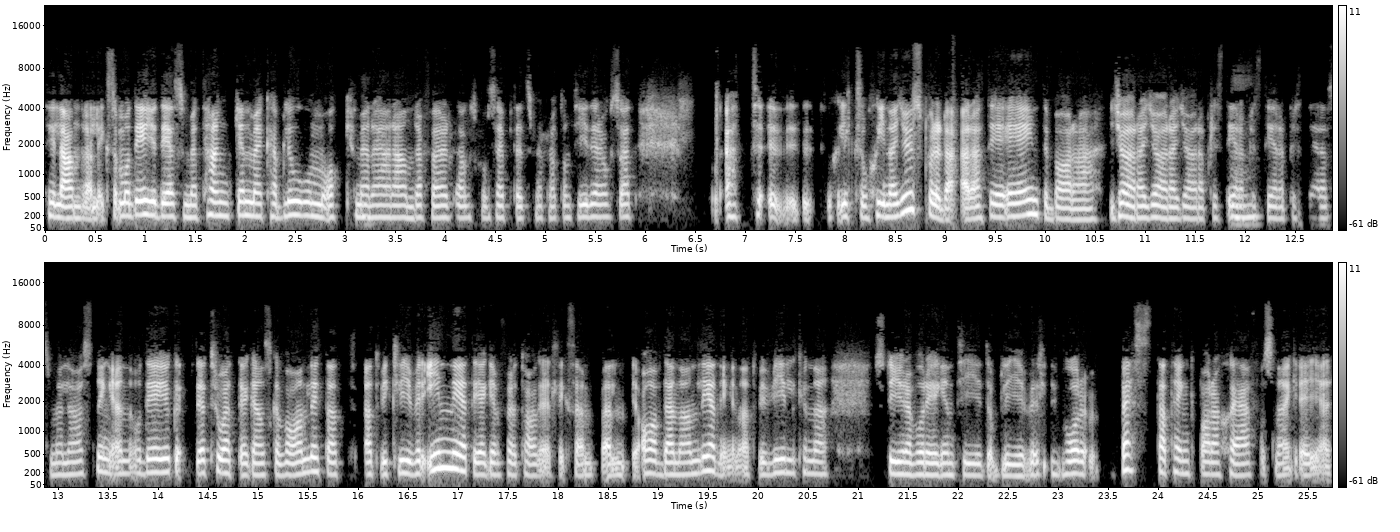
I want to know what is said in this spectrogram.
till andra. Liksom. Och det är ju det som är tanken med Kablom och med det här andra företagskonceptet som jag pratade om tidigare också. Att, att eh, liksom skina ljus på det där, att det är inte bara göra, göra, göra, prestera, Mm. prestera, prestera som är lösningen. Och det är ju, jag tror att det är ganska vanligt att, att vi kliver in i ett egenföretagare till exempel av den anledningen att vi vill kunna styra vår egen tid och bli vår bästa tänkbara chef och såna här grejer.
